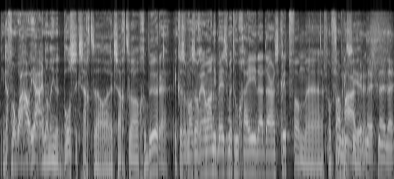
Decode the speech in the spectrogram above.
Ik dacht van, wauw, ja. En dan in het bos, ik zag het wel, ik zag het wel gebeuren. Ik was, was nog helemaal niet bezig met hoe ga je daar, daar een script van, eh van fabriceren. Nee, nee, nee.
